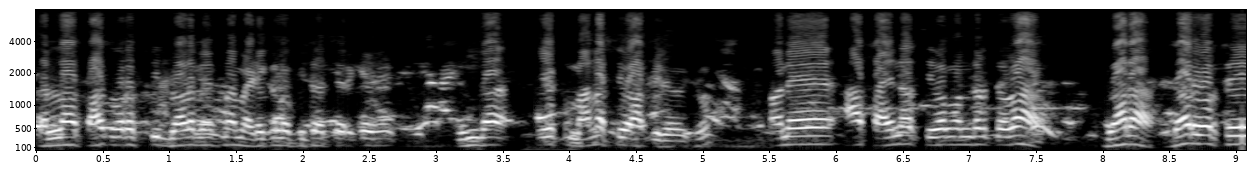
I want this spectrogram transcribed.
છેલ્લા સાત વર્ષથી બ્લડ બેંકમાં મેડિકલ ઓફિસર તરીકે હું ઉમદા એક માનવ સેવા આપી રહ્યો છું. અને આ સાયના સેવા મંડળ દ્વારા દર વર્ષે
